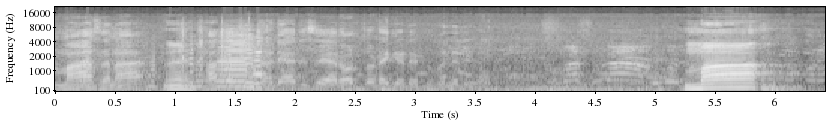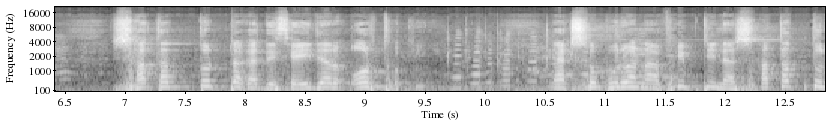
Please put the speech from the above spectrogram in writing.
মা আছে না। সাতাত্তর টাকা দিছে মা সাতাত্তর টাকা এইটার অর্থ কি একশো পুরো না ফিফটি না সাতাত্তর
